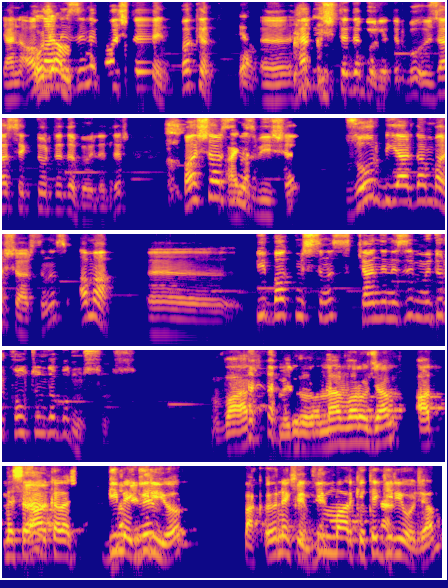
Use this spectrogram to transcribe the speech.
Yani Allah'ın izniyle başlayın. Bakın Ya. e, her işte de böyledir. Bu özel sektörde de böyledir. Başlarsınız Aynen. bir işe. Zor bir yerden başlarsınız ama e, bir bakmışsınız kendinizi müdür koltuğunda bulmuşsunuz. Var. Müdür olanlar var hocam. At, mesela Evet. arkadaş BİM'e giriyor. Bak örnek. Çetin. BİM markete giriyor hocam.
